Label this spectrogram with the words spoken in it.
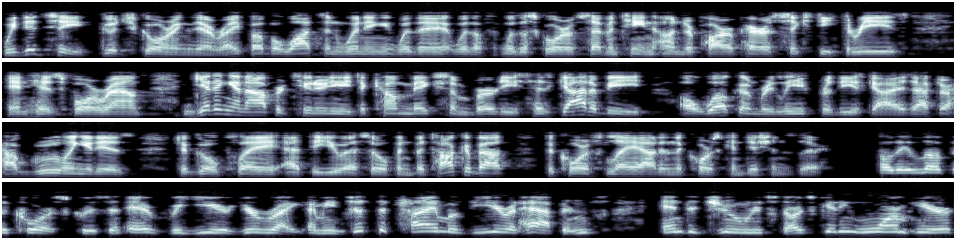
we did see good scoring there, right? Bubba Watson winning with a with a with a score of 17 under par, a pair of 63s in his four rounds. Getting an opportunity to come make some birdies has got to be a welcome relief for these guys after how grueling it is to go play at the U.S. Open. But talk about the course layout and the course conditions there. Oh, they love the course, Chris. And every year, you're right. I mean, just the time of the year it happens, end of June, it starts getting warm here.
